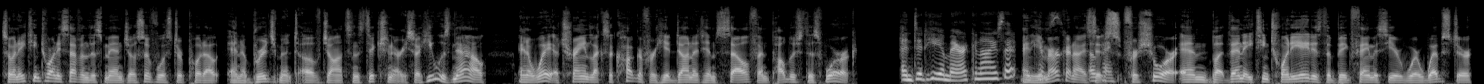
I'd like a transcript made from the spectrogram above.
So in 1827, this man, Joseph Worcester, put out an abridgment of Johnson's dictionary. So he was now, in a way, a trained lexicographer. He had done it himself and published this work. And did he Americanize it? And he Americanized okay. it for sure. And but then 1828 is the big famous year where Webster,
